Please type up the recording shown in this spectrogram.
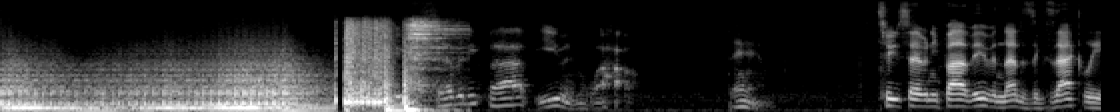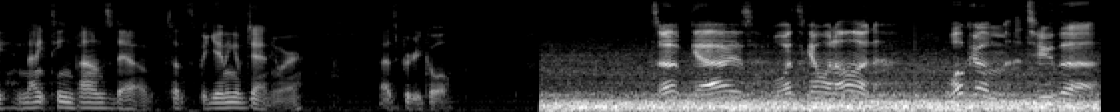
275 even. Wow. Damn. 275 even. That is exactly 19 pounds down since the beginning of January. That's pretty cool. What's up, guys? What's going on? Welcome to the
